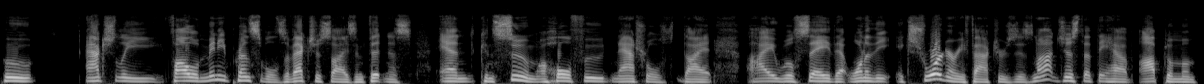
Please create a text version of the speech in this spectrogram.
who actually follow many principles of exercise and fitness and consume a whole food natural diet, I will say that one of the extraordinary factors is not just that they have optimum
